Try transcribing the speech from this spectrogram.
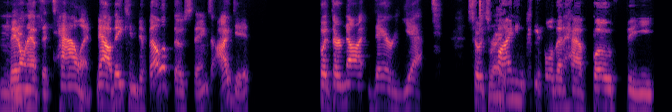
Mm-hmm. They don't have the talent. Now they can develop those things. I did, but they're not there yet. So it's right. finding people that have both the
